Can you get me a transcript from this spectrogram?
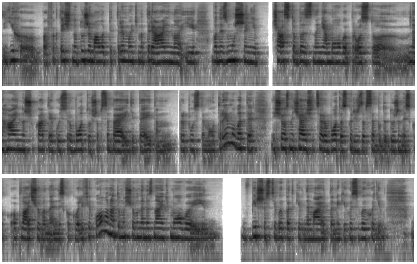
їх е, фактично дуже мало підтримують матеріально і вони змушені. Часто без знання мови просто негайно шукати якусь роботу, щоб себе і дітей там, припустимо, утримувати. І що означає, що ця робота, скоріш за все, буде дуже низько оплачувана і низькокваліфікована, тому що вони не знають мови і в більшості випадків не мають там якихось виходів е,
